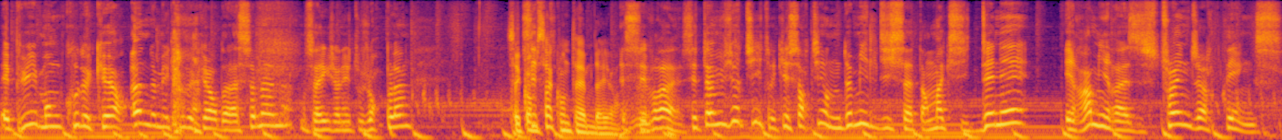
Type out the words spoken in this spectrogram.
et puis mon coup de cœur, un de mes coups de cœur de la semaine, vous savez que j'en ai toujours plein, C'est comme ça qu'on t'aime d'ailleurs. c'est vrai, c'est un vieux titre qui est sorti en 2017 en maxi. Dene et Ramirez, Stranger Things.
